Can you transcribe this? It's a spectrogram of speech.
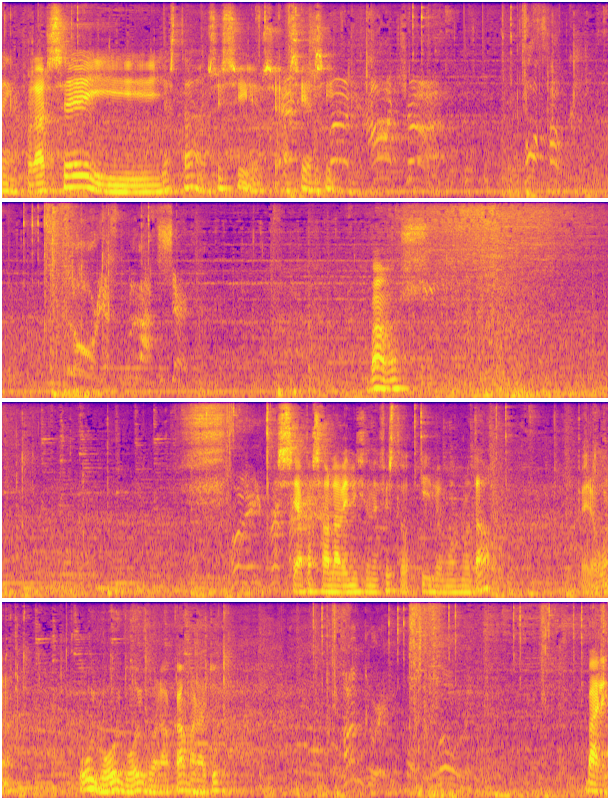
Venga, colarse y ya está. Sí, sí, así, así. Vamos. Se ha pasado la bendición de Festo y lo hemos notado. Pero bueno. Uy, voy, voy, voy, la cámara, tú. Vale,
